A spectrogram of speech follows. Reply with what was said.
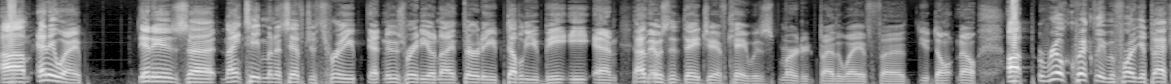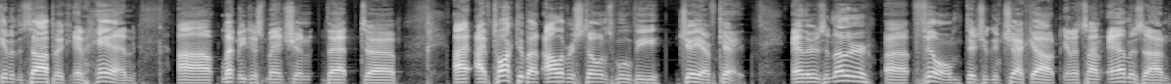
Um, anyway. It is uh, 19 minutes after 3 at News Radio 930 WBEN. Uh, that was the day JFK was murdered, by the way, if uh, you don't know. Uh, real quickly, before I get back into the topic at hand, uh, let me just mention that uh, I, I've talked about Oliver Stone's movie JFK. And there's another uh, film that you can check out, and it's on Amazon.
